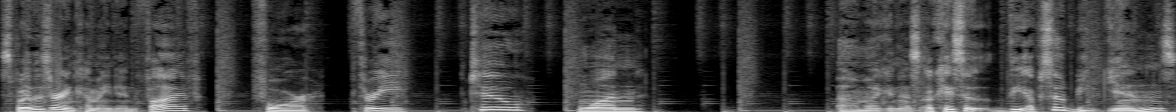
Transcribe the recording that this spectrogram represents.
Spoilers are incoming in five, four, three, two, one. Oh my goodness. Okay, so the episode begins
